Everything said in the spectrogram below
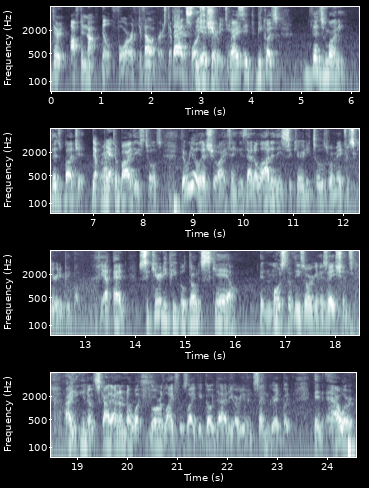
they're often not built for developers. They're That's for the security issue, teams. right? It, because there's money, there's budget, Yep. right, Yeah. to buy these tools. The real issue, I think, is that a lot of these security tools were made for security people, yeah. and security people don't scale in most of these organizations. I, you know, Scott, I don't know what your life was like at GoDaddy or even SendGrid, but in our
